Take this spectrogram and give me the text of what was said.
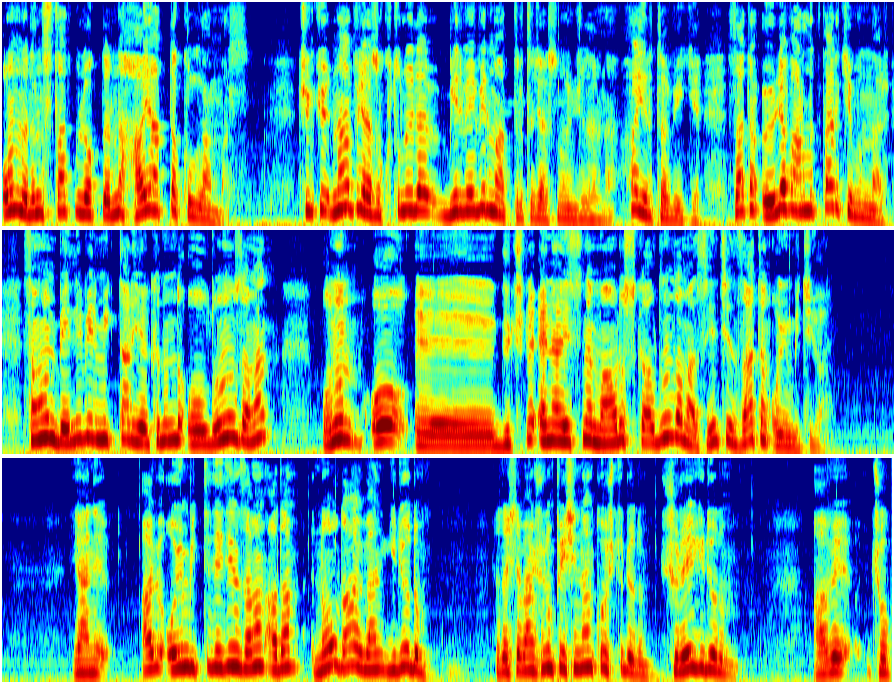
onların stat bloklarını hayatta kullanmaz. Çünkü ne yapacaksın? Kutuluyla 1 ve 1 mi attırtacaksın oyuncularına? Hayır tabii ki. Zaten öyle varlıklar ki bunlar. Sen onun belli bir miktar yakınında olduğun zaman onun o e, güçlü enerjisine maruz kaldığın zaman senin için zaten oyun bitiyor. Yani Abi oyun bitti dediğin zaman adam ne oldu abi ben gidiyordum. Ya da işte ben şunun peşinden koşturuyordum. Şuraya gidiyordum. Abi çok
